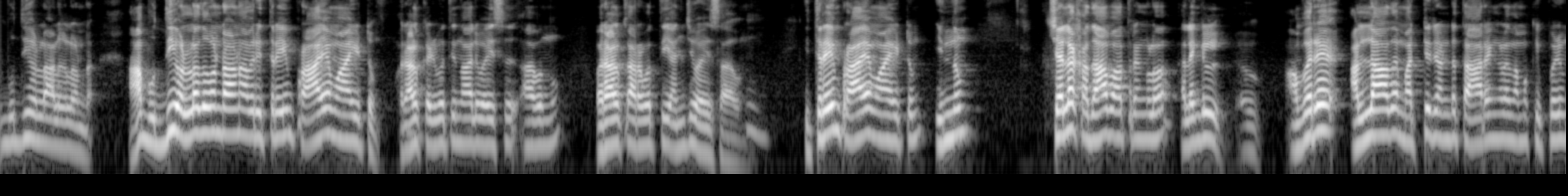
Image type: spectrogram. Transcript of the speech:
ബുദ്ധിയുള്ള ആളുകളുണ്ട്. ആ ബുദ്ധി ഉള്ളത് കൊണ്ടാണ് അവർ ഇത്രയും പ്രായമായിട്ടും ഒരാൾക്ക് എഴുപത്തിനാല് വയസ്സ് ആകുന്നു ഒരാൾക്ക് അറുപത്തി അഞ്ച് വയസ്സാകുന്നു ഇത്രയും പ്രായമായിട്ടും ഇന്നും ചില കഥാപാത്രങ്ങളോ അല്ലെങ്കിൽ അവരെ അല്ലാതെ മറ്റ് രണ്ട് താരങ്ങളെ നമുക്കിപ്പോഴും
